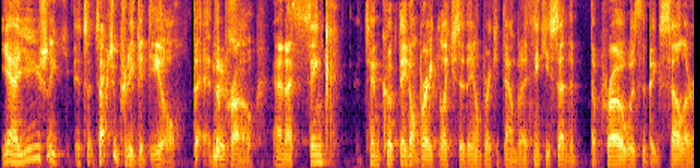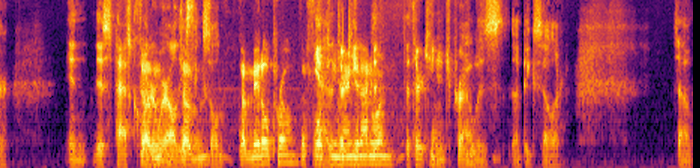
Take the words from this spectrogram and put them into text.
Yeah, you usually it's it's actually a pretty good deal the the Pro, and I think Tim Cook they don't break like you said they don't break it down, but I think he said the the Pro was the big seller in this past quarter the, where all these the, things sold. The middle pro, the fourteen ninety nine one. The thirteen inch pro was a big seller. So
